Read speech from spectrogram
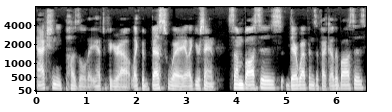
actiony puzzle that you have to figure out, like the best way, like you're saying, some bosses, their weapons affect other bosses.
